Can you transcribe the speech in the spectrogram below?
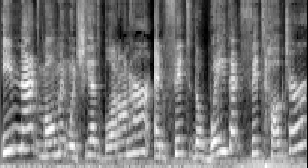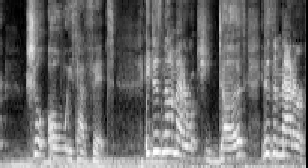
In that moment when she has blood on her and Fitz, the way that Fitz hugged her, she'll always have Fitz. It does not matter what she does. It doesn't matter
